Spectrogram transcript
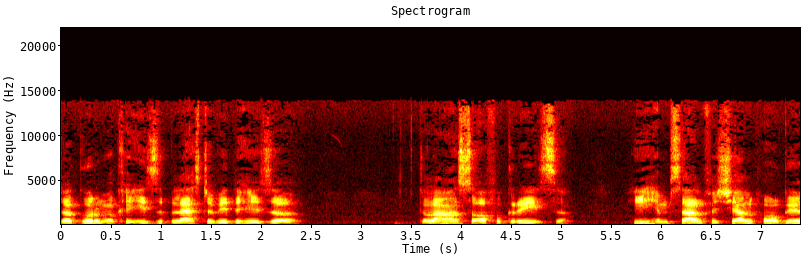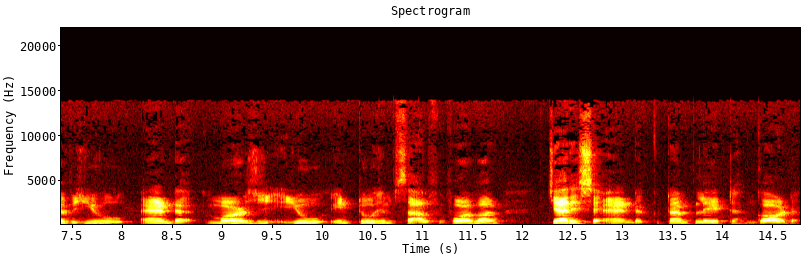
The Gurmukh is blessed with his uh, glance of grace. He himself shall forgive you and merge you into himself forever. Cherish and contemplate God.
